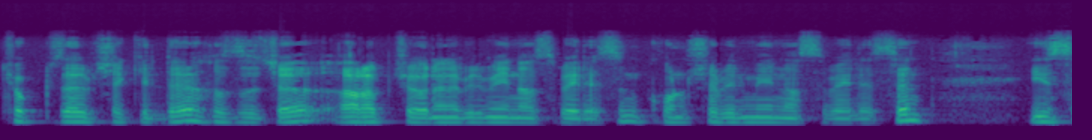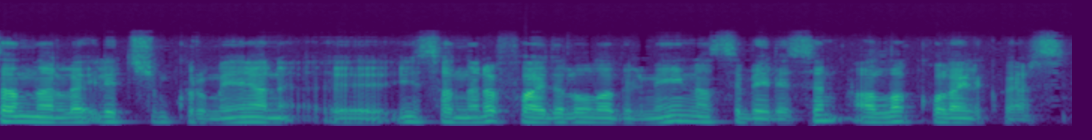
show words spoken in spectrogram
Çok güzel bir şekilde hızlıca Arapça öğrenebilmeyi nasip eylesin, konuşabilmeyi nasip eylesin. İnsanlarla iletişim kurmayı yani e, insanlara faydalı olabilmeyi nasip eylesin. Allah kolaylık versin.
